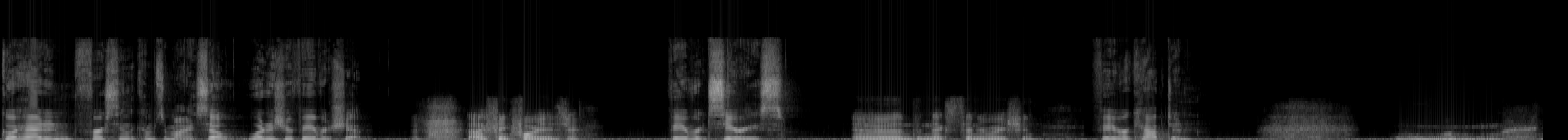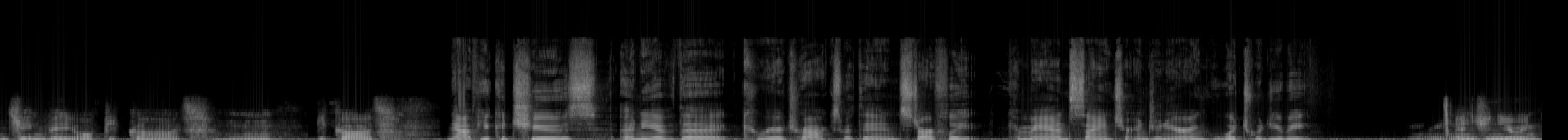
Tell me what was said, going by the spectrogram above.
go ahead and first thing that comes to mind. So, what is your favorite ship? I think Voyager. Favorite series? Uh, the Next Generation. Favorite captain? Ooh, Janeway or Picard? Hmm, Picard. Now, if you could choose any of the career tracks within Starfleet, command, science, or engineering, which would you be? Engineering.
